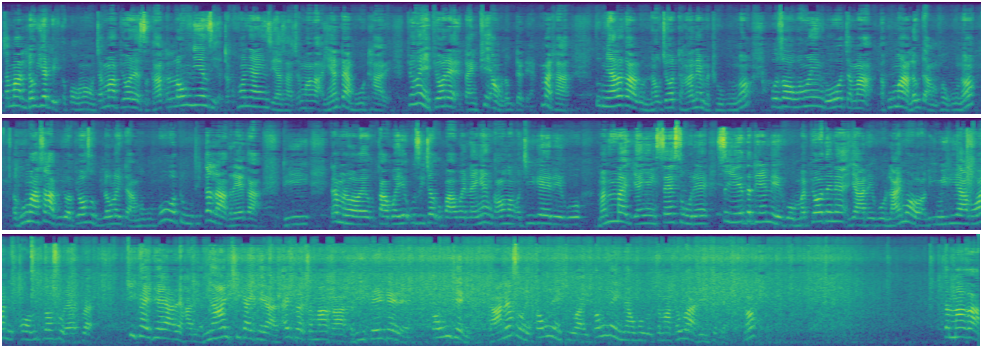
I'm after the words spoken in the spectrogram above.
ကျမလောက်ရက်တွေအကုန်လုံးကျမပြောတဲ့စကားတစ်လုံးချင်းစီတစ်ခွန်းချင်းစီကစားကျမကအရန်တန်ဖိုးထားတယ်ပြောရင်ပြောတဲ့အတိုင်းဖြစ်အောင်လုပ်တတ်တယ်မှတ်ထားသူများကလို့နောက်ကျောဓာတ်နဲ့မထိုးဘူးနော်ကိုစော်ဝင်းဝင်းကိုကျမအခုမှလောက်တာမဟုတ်ဘူးနော်အခုမှစပြီးတော့ပြောဆိုပြီးလုပ်လိုက်တာမဟုတ်ဘူးဟိုတူဒီတက်လာကလေးကဒီတက်မတော်ကာကွယ်ရေးဦးစီးချုပ်အပါဝင်နိုင်ငံခေါင်းဆောင်အကြီးအကဲတွေကိုမမတ်ရရင်ဆဲဆိုတဲ့စည်ရေးသတင်းတွေကိုမပြောတဲ့အရာတွေကို line ပေါ်ဒီမီဒီယာပေါ်ကနေអော်ပြီးပြောဆိုတဲ့အတွက်ထိခိုက်ခဲ့ရတဲ့ဟာတွေအများကြီးထိခိုက်ခဲ့ရတယ်အဲ့အတွက်ကျမကသတိပေးခဲ့တယ်၃ချိန်ဒါနဲ့ဆိုရင်၃ချိန်ရှိသွားပြီ၃ချိန်ညောင်းဖို့ကျမလောက်ရခြင်းဖြစ်တယ်နော်ကျမက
